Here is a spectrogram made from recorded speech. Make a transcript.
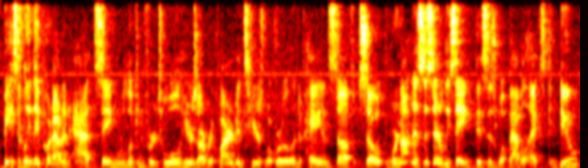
Basically, they put out an ad saying we're looking for a tool. Here's our requirements. Here's what we're willing to pay and stuff. So we're not necessarily saying this is what BabelX can do,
